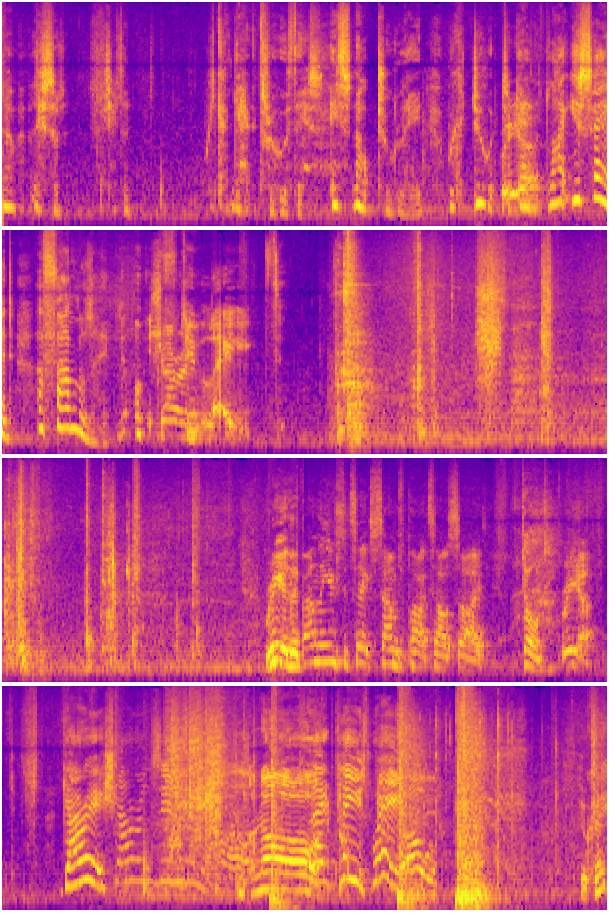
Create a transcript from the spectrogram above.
No, listen, Sharon. We can get through this. It's not too late. We can do it Rhea. together. Like you said, a family. No, it's Sharon. too late. Rita, the van they used to take Sam's parked outside. Don't. Rita. Gary, Sharon's in here. Oh, no! Wait, please, wait. Oh. You okay?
